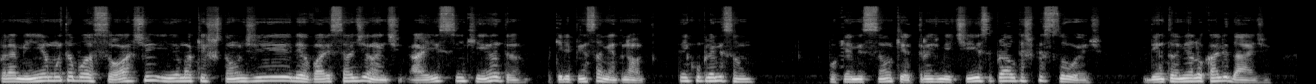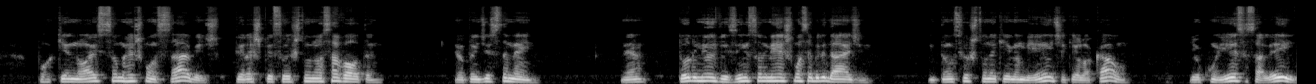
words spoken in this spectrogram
para mim é muita boa sorte e é uma questão de levar isso adiante. Aí sim que entra aquele pensamento, não, tem que cumprir a missão. Porque a missão que é transmitir isso para outras pessoas, dentro da minha localidade. Porque nós somos responsáveis pelas pessoas que estão à nossa volta. Eu aprendi isso também. Né? Todos meus vizinhos são minha responsabilidade. Então, se eu estou naquele ambiente, naquele local, e eu conheço essa lei,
